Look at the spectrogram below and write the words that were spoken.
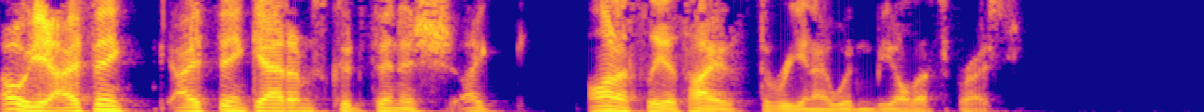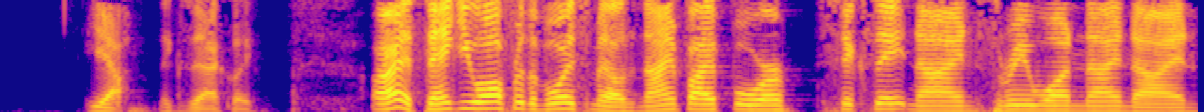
Oh yeah, I think I think Adams could finish like honestly as high as three, and I wouldn't be all that surprised. Yeah, exactly. All right, thank you all for the voicemails. 954-689-3199.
